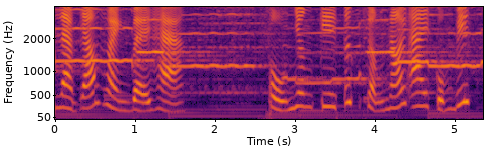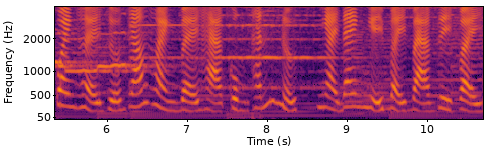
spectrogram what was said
Là giáo hoàng bệ hạ. Phụ nhân kia tức giận nói ai cũng biết quan hệ giữa giáo hoàng bệ hạ cùng thánh nữ. Ngài đang nghĩ bậy bạ gì vậy?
